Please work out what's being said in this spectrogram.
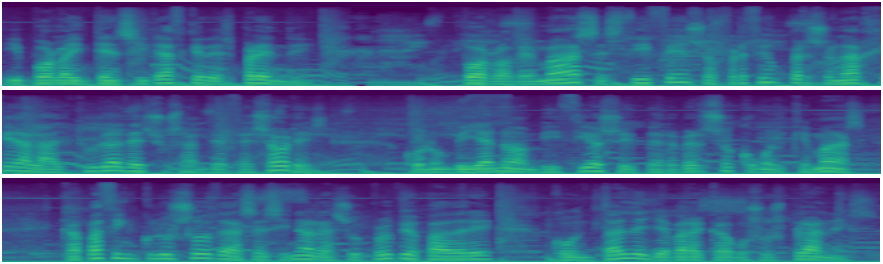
y por la intensidad que desprende. Por lo demás, Stephens ofrece un personaje a la altura de sus antecesores, con un villano ambicioso y perverso como el que más, capaz incluso de asesinar a su propio padre con tal de llevar a cabo sus planes.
